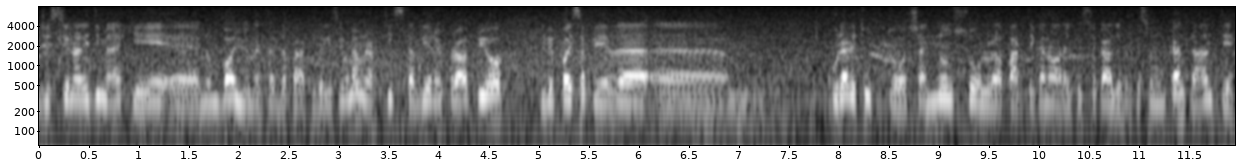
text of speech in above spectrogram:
gestionale di me che eh, non voglio mettere da parte, perché secondo me un artista vero e proprio deve poi saper eh, curare tutto, cioè non solo la parte canora in questo caso perché sono un cantante,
